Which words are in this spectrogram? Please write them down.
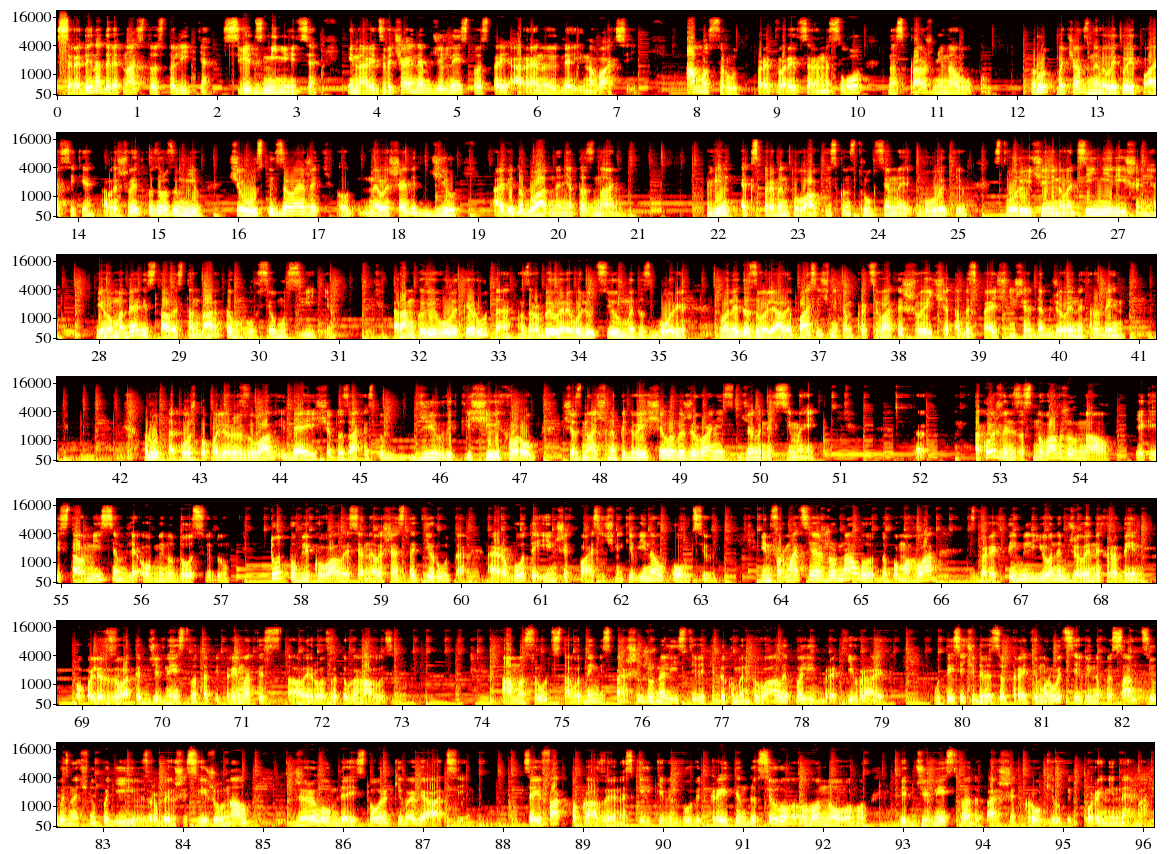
Середина 19 століття. Світ змінюється, і навіть звичайне бджільництво стає ареною для інновацій. Амос Рут перетворив це ремесло на справжню науку. Рут почав з невеликої пасіки, але швидко зрозумів, що успіх залежить не лише від бджіл, а й від обладнання та знань. Він експериментував із конструкціями вуликів, створюючи інноваційні рішення. Його моделі стали стандартом у всьому світі. Рамкові вулики Рута зробили революцію в медозборі. Вони дозволяли пасічникам працювати швидше та безпечніше для бджолиних родин. Рут також популяризував ідеї щодо захисту бджіл від кліщів і хвороб, що значно підвищило виживаність бджолиних сімей. Е, Також він заснував журнал, який став місцем для обміну досвіду. Тут публікувалися не лише статті Рута, а й роботи інших пасічників і науковців. Інформація журналу допомогла зберегти мільйони бджолиних родин, популяризувати бджільництво та підтримати сталий розвиток галузі. Амос Рут став одним із перших журналістів, які документували політ братів Райт. У 1903 році він описав цю визначну подію, зробивши свій журнал джерелом для істориків авіації. Цей факт показує, наскільки він був відкритим до всього нового від бджільництва до перших кроків у підкоренні неба.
